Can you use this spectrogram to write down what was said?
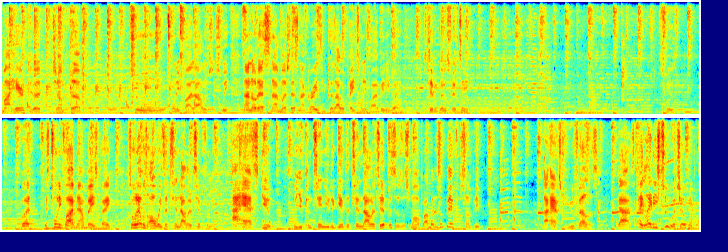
my haircut jumped up to $25 this week. Now, I know that's not much. That's not crazy because I would pay 25 anyway. It's typically it was 15. Excuse me. But it's 25 now base pay. So that was always a $10 tip for me. I ask you, do you continue to give the $10 tip? This is a small problem, but it's a big for some people. I ask you, you fellas, guys, hey ladies too, with your people,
